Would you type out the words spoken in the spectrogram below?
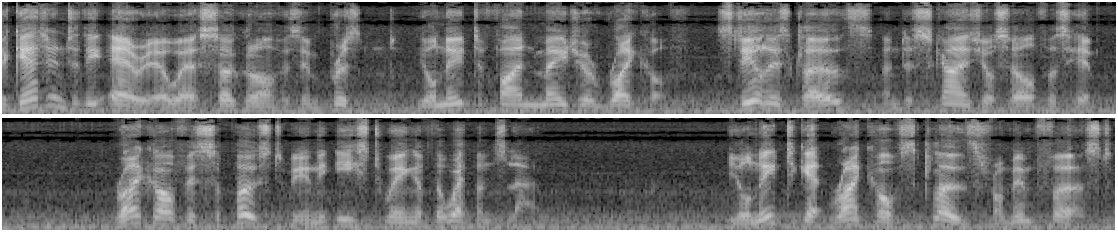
To get into the area where Sokolov is imprisoned, you'll need to find Major Rykov, steal his clothes, and disguise yourself as him. Rykov is supposed to be in the east wing of the weapons lab. You'll need to get Rykov's clothes from him first.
